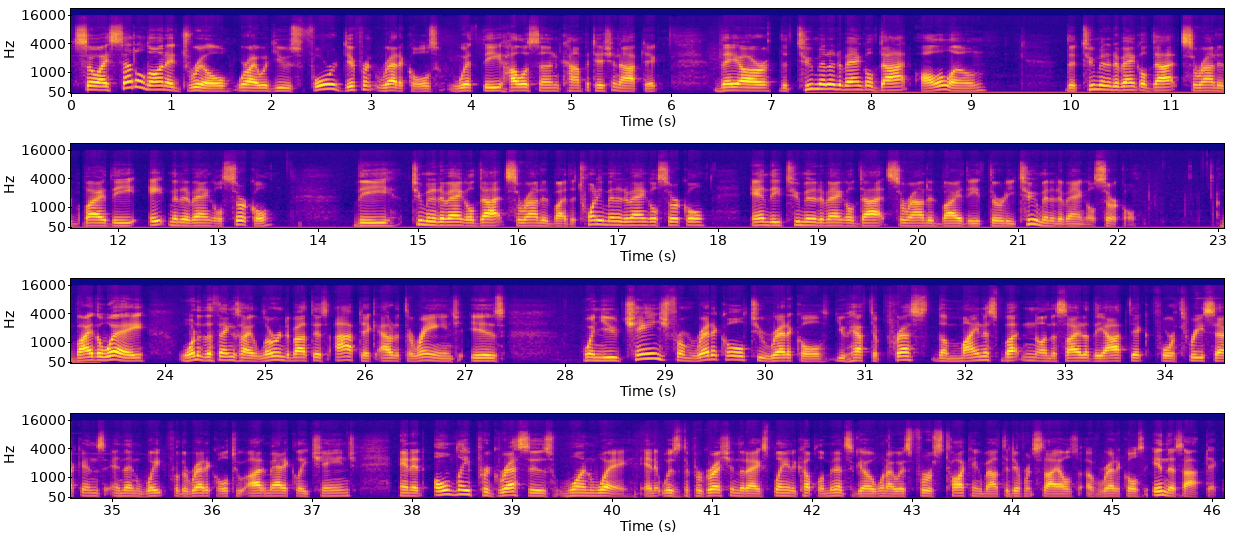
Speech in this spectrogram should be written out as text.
So I settled on a drill where I would use four different reticles with the Holosun competition optic. They are the two minute of angle dot all alone, the two minute of angle dot surrounded by the eight minute of angle circle, the 2 minute of angle dot surrounded by the 20 minute of angle circle, and the 2 minute of angle dot surrounded by the 32 minute of angle circle. By the way, one of the things I learned about this optic out at the range is when you change from reticle to reticle, you have to press the minus button on the side of the optic for three seconds and then wait for the reticle to automatically change. And it only progresses one way. And it was the progression that I explained a couple of minutes ago when I was first talking about the different styles of reticles in this optic.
